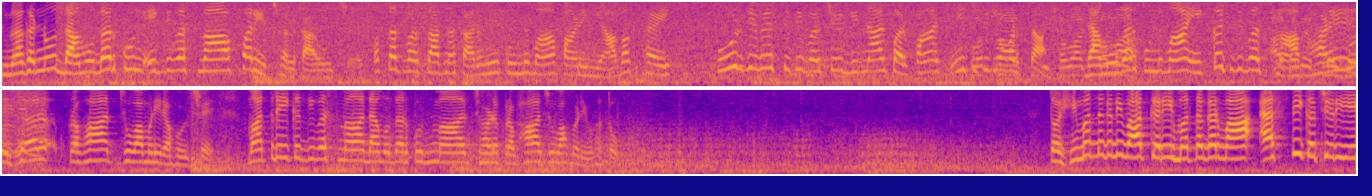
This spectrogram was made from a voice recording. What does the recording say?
જૂનાગઢનો દામોદર કુંડ એક દિવસમાં ફરી છલકાયો છે. સતત વરસાદના કારણે કુંડમાં પાણીની આવક થઈ. પૂર જેવી સ્થિતિ વચ્ચે ગિરનાર પર પાંચ ઇંચ જેટલો વરસાદ. દામોદર કુંડમાં એક જ દિવસમાં ભારે જળ પ્રવાહ જોવા મળી રહ્યો છે. માત્ર એક દિવસમાં દામોદર કુંડમાં જળ પ્રવાહ જોવા મળ્યો હતો. તો હિંમતનગરની વાત કરીએ, હિંમતનગરમાં એસપી કચેરીએ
